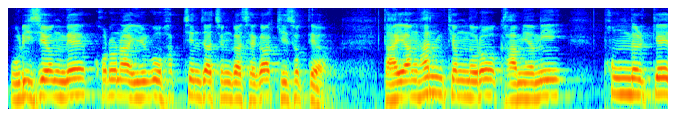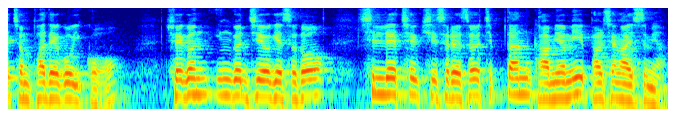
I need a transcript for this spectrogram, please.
우리 지역 내 코로나19 확진자 증가세가 계속되어 다양한 경로로 감염이 폭넓게 전파되고 있고 최근 인근 지역에서도 실내 체육시설에서 집단 감염이 발생하였으며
